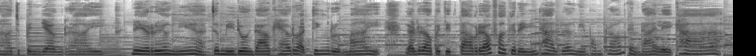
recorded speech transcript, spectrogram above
ราวจะเป็นอย่างไร ในเรื่องนี้จะมีดวงดาวแครอทจริงหรือไม่ งั้นเราไปติดตามรับฟังกันในนิทานเรื่องนี้พร้อม ๆ กันได้เลยค่ะ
